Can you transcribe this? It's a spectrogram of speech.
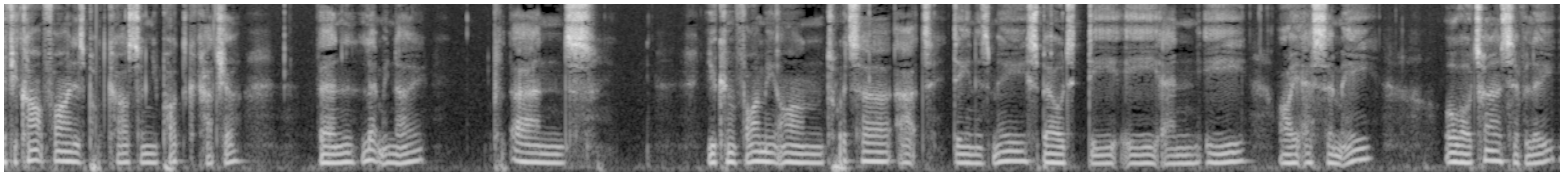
If you can't find this podcast on your podcatcher, then let me know and you can find me on Twitter at Dene is me, spelled D E N E I S M E, or alternatively,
